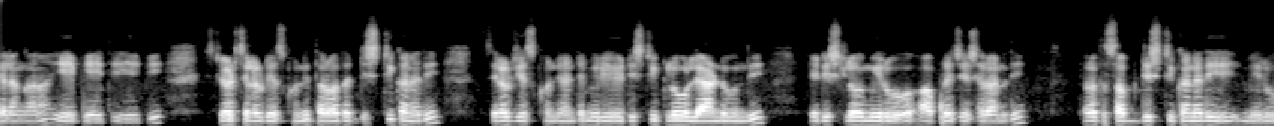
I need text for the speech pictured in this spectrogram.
తెలంగాణ ఏపీ అయితే ఏపీ. స్టేట్ సెలెక్ట్ చేసుకోండి. తర్వాత డిస్టిక్ అనేది సెలెక్ట్ చేసుకోండి. అంటే మీరు ఏ డిస్టిక్లో ల్యాండ్ ఉంది ఏ డిస్టిక్లో మీరు అప్లై చేశారు అనేది. తర్వాత సబ్ డిస్టిక్ అనేది మీరు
